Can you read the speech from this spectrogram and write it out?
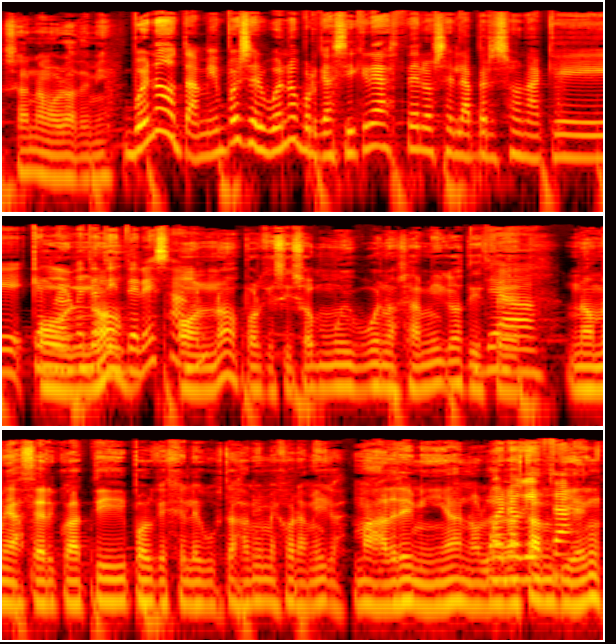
se ha enamorado de mí. Bueno, también puede ser bueno porque así creas celos en la persona que, realmente no, te interesa. O ¿no? porque si son muy buenos amigos, dices, Ya. no me acerco a ti porque es que le gustas a mi mejor amiga. Madre mía, no la Bueno, hagas tan bien,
